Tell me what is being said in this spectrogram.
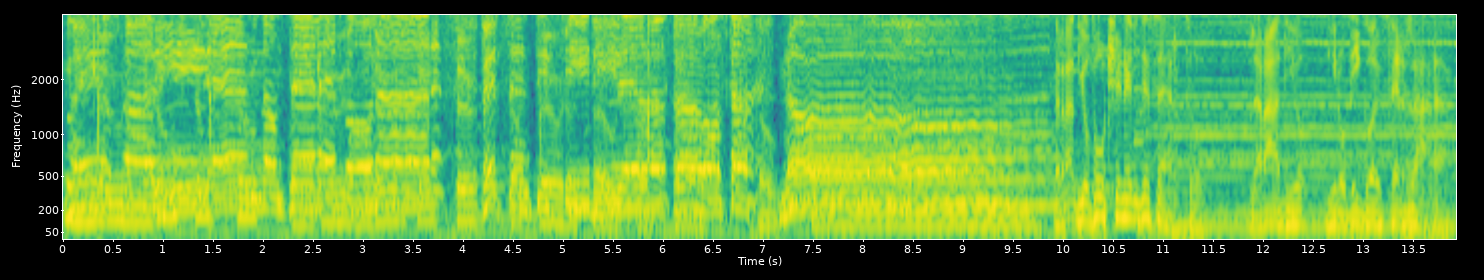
Meglio sparire, non telefonare per sentirsi dire un'altra volta no. Radio Voce nel deserto, la radio di Rovigo e Ferrara.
